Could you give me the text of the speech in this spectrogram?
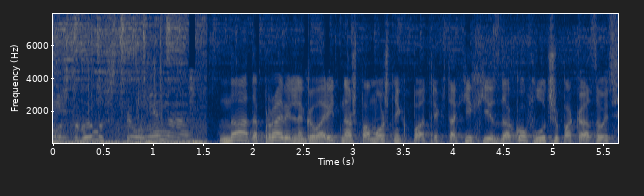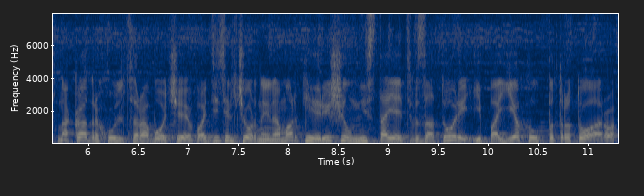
Может, выложить его? Не надо. Надо правильно говорить наш помощник Патрик. Таких ездаков лучше показывать. На кадрах улица Рабочая. Водитель черной иномарки решил не стоять в заторе и поехал по тротуару.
